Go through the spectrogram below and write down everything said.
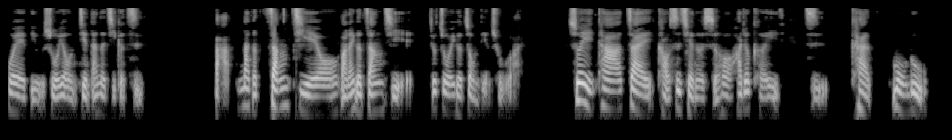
会比如说用简单的几个字，把那个章节哦，把那个章节就做一个重点出来，所以他在考试前的时候，他就可以只看目录，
